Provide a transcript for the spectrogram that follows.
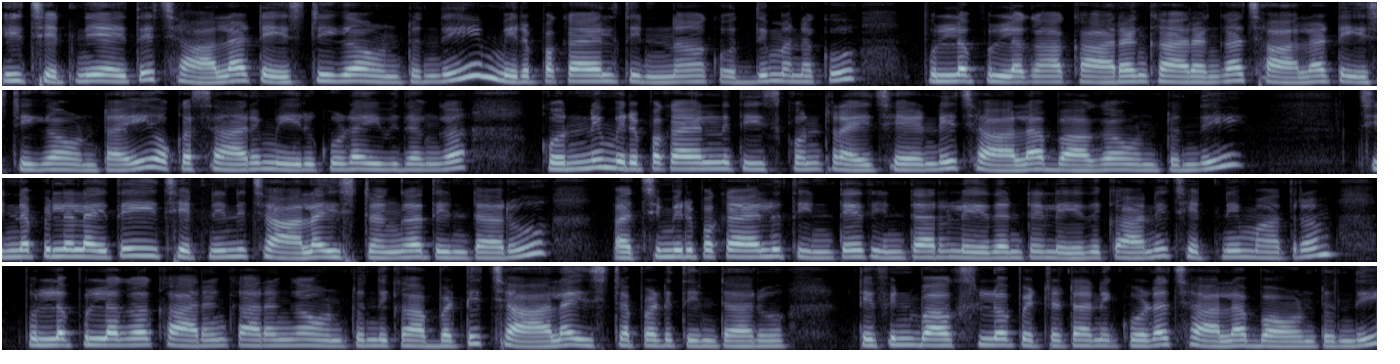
ఈ చట్నీ అయితే చాలా టేస్టీగా ఉంటుంది. మిరపకాయలు తిన్న కొద్దీ మనకు పుల్ల పుల్లగా కారం కారంగా చాలా టేస్టీగా ఉంటాయి. ఒకసారి మీరు కూడా ఈ విధంగా కొన్ని మిరపకాయలని తీసుకొని ట్రై చేయండి. చాలా బాగా ఉంటుంది. చిన్నపిల్లలు అయితే ఈ చట్నీని చాలా ఇష్టంగా తింటారు. పచ్చిమిరపకాయలు తింటే తింటారు లేదంటే లేదు. కానీ చట్నీ మాత్రం పుల్ల పుల్లగా కారం కారంగా ఉంటుంది కాబట్టి చాలా ఇష్టపడి తింటారు. టిఫిన్ బాక్స్లో పెట్టడానికి కూడా చాలా బాగుంటుంది.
